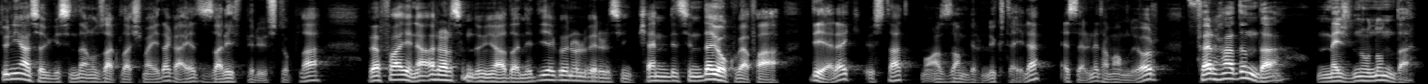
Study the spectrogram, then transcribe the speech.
Dünya sevgisinden uzaklaşmayı da gayet zarif bir üslupla, vefayı ne ararsın dünyada ne diye gönül verirsin, kendisinde yok vefa diyerek Üstad muazzam bir nükteyle eserini tamamlıyor. Ferhad'ın da Mecnun'un da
